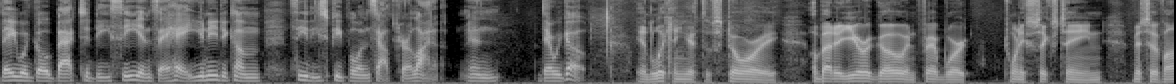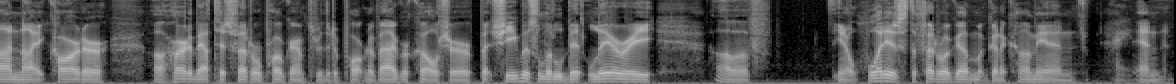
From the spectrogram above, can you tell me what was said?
they would go back to D.C. and say, "Hey, you need to come see these people in South Carolina," and there we go. In looking at the story, about a year ago in February 2016, Miss Yvonne Knight Carter uh, heard about this federal program through the Department of Agriculture, but she was a little bit leery of, you know, what is the federal government going to come in Right. and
